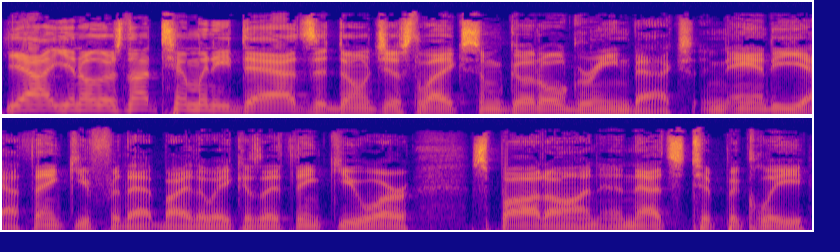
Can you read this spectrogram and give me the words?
Yeah, you know, there's not too many dads that don't just like some good old greenbacks. And Andy, yeah, thank you for that, by the way, because I think you are spot on. And that's typically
